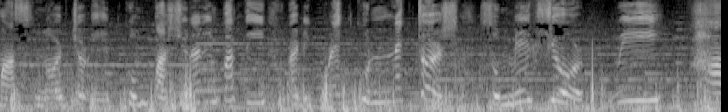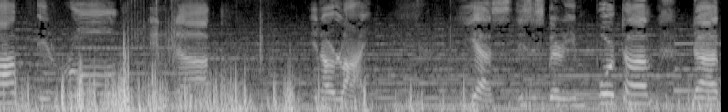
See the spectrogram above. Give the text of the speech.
must nurture it. Compassion and empathy are the great connectors. So make sure we have a role in that in our life. Yes, this is very important that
